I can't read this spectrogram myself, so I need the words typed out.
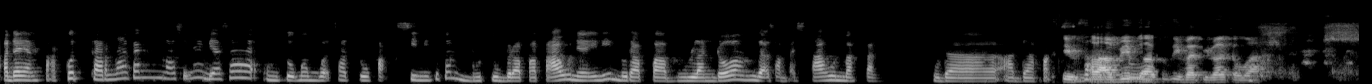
ada yang takut karena kan maksudnya biasa untuk membuat satu vaksin itu kan butuh berapa tahun ya. Ini berapa bulan doang nggak sampai setahun bahkan. Udah ada vaksin Simsalabim itu. langsung tiba-tiba keluar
